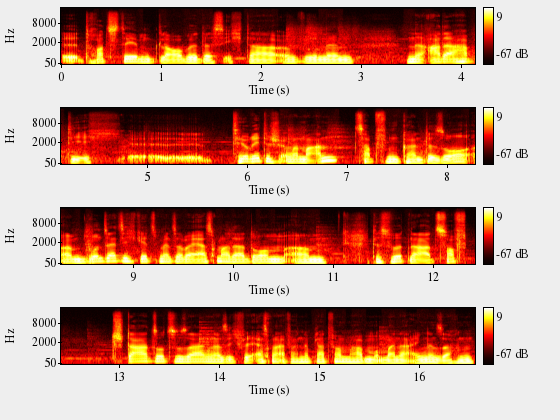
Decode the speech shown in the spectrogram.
äh, trotzdem glaube, dass ich da irgendwie einen eine Ader habe, die ich äh, theoretisch irgendwann mal anzapfen könnte. So. Ähm, grundsätzlich geht es mir jetzt aber erstmal darum, ähm, das wird eine Art Softstart sozusagen. Also ich will erstmal einfach eine Plattform haben, um meine eigenen Sachen mhm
